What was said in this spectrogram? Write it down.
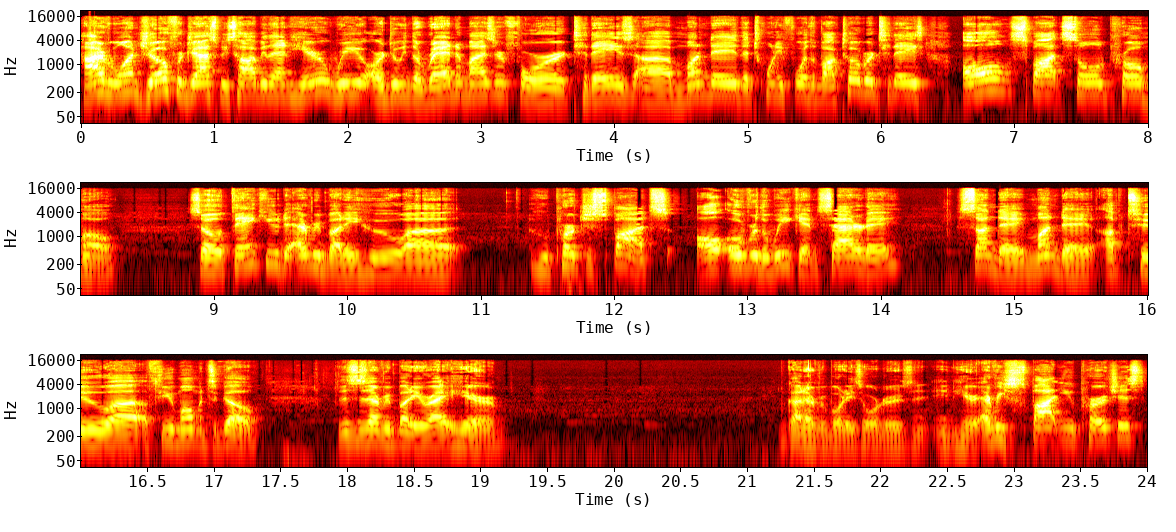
Hi everyone, Joe for Jaspy's Hobbyland here. We are doing the randomizer for today's uh, Monday, the 24th of October. Today's all spot sold promo. So thank you to everybody who uh, who purchased spots all over the weekend, Saturday, Sunday, Monday, up to uh, a few moments ago. This is everybody right here. I've got everybody's orders in, in here. Every spot you purchased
